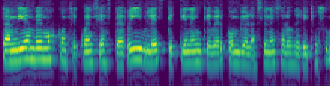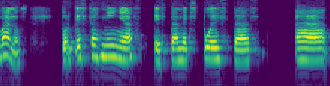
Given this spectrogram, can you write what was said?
también vemos consecuencias terribles que tienen que ver con violaciones a los derechos humanos, porque estas niñas están expuestas a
